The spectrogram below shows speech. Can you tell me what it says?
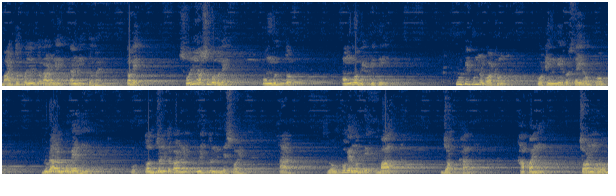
বার্ধক্যজনিত কারণে তার মৃত্যু হয়। তবে শনি অশুভ হলে অঙ্গুত্ব অঙ্গ বিকৃতি, ত্রুটিপূর্ণ গঠন, কঠিন দীর্ঘস্থায়ী রোগভোগ দুরারোগ্য ব্যাধি ও তজ্জনিত কারণে মৃত্যু নির্দেশ করে। আর রোগভোগের মধ্যে বাত, যক্ষা, হাঁপানি, চর্মরোগ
